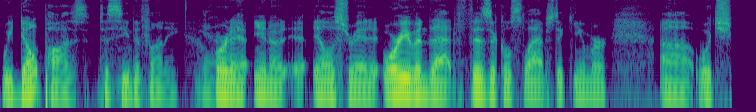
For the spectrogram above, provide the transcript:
we don't pause to see the funny Yeah. or to you know illustrate it, or even that physical slapstick humor, uh, which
